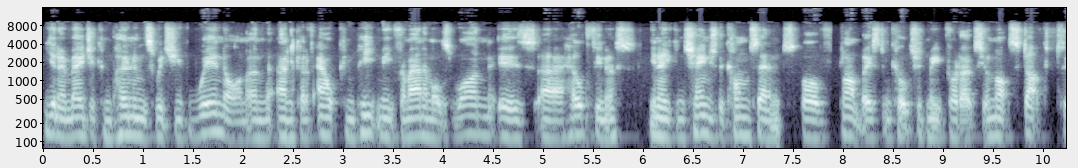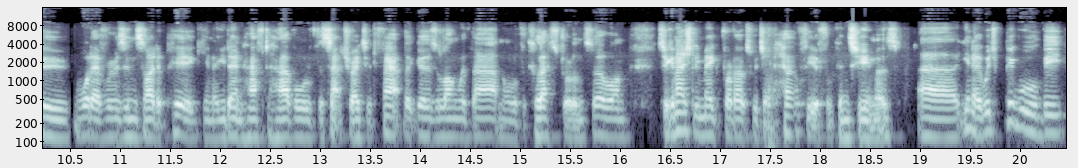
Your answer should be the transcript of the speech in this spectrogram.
you know, major components which you win on and and kind of outcompete meat from animals. One is uh, healthiness. You know, you can change the content of plant-based and cultured meat products. You're not stuck to whatever is inside a pig. You know, you don't have to have all of the saturated fat that goes along with that and all of the cholesterol and so on. So you can actually make products which are healthier for consumers. Uh, you know, which people will be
